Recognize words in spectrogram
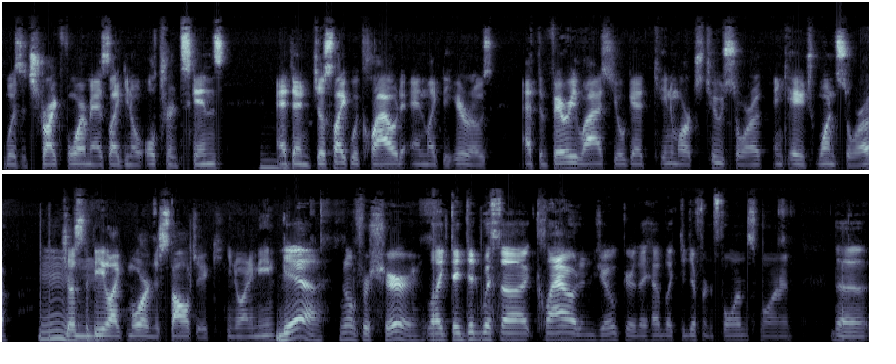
was it Strike form as like you know alternate skins. And then just like with Cloud and like the heroes, at the very last you'll get Kingdom Hearts 2 Sora and KH1 Sora just to Hmm. be like more nostalgic. You know what I mean? Yeah, no, for sure. Like they did with uh, Cloud and Joker, they have like the different forms for him, the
